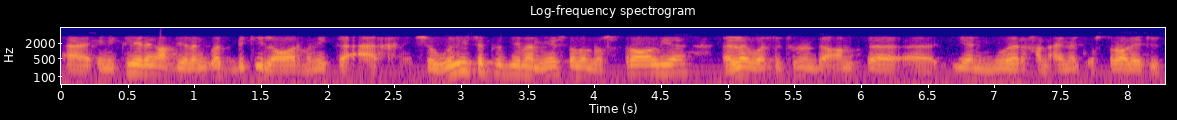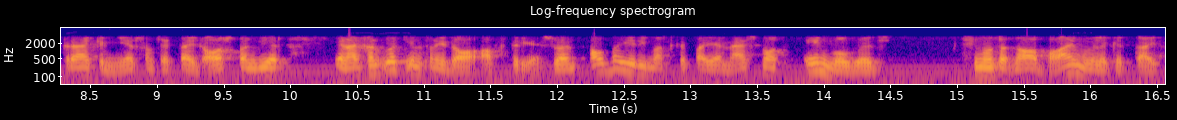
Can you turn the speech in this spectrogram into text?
en die kledingafdeling ook bietjie laer maar nie te erg nie. So Woolies se probleme meestal in Australië. Hulle hoofuitvoerende beampte uh een noor gaan eintlik Australië toe trek en meer van sy tyd daar spandeer en hy gaan ook een van die dae aftree. So albei hierdie maatskappye Massmart en Woolworths sien ons dat na 'n baie moeilike tyd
